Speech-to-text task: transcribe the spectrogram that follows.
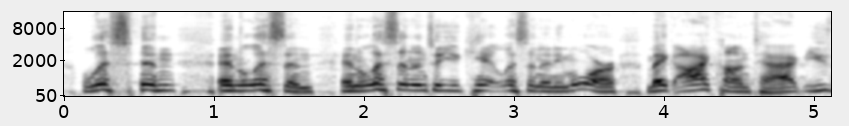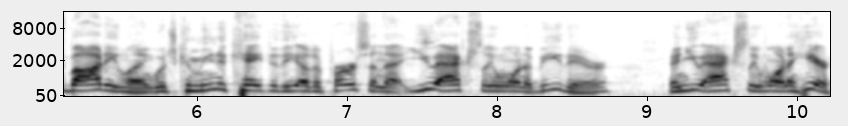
listen, and listen, and listen until you can't listen anymore. Make eye contact, use body language, communicate to the other person that you actually want to be there and you actually want to hear.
